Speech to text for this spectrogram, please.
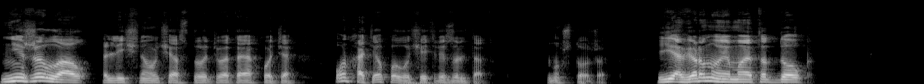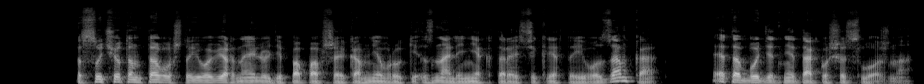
не желал лично участвовать в этой охоте. Он хотел получить результат. Ну что же, я верну ему этот долг. С учетом того, что его верные люди, попавшие ко мне в руки, знали некоторые секреты его замка, это будет не так уж и сложно.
